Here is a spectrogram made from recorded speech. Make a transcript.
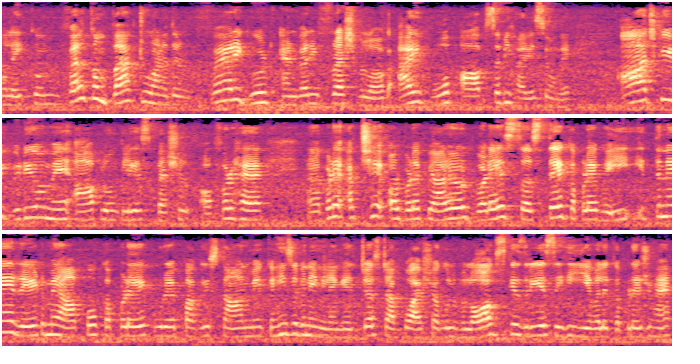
वालेकुम back to another very good and very fresh vlog I hope आप सभी खैरियत से होंगे। आज की वीडियो में आप लोगों के लिए स्पेशल ऑफ़र है। बड़े अच्छे और बड़े प्यारे और बड़े सस्ते कपड़े भाई। इतने रेट में आपको कपड़े पूरे पाकिस्तान में कहीं से भी नहीं मिलेंगे। जस्ट आपको आयशा गुल व्लॉग्स के ज़रिए से ही ये वाले कपड़े जो हैं,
